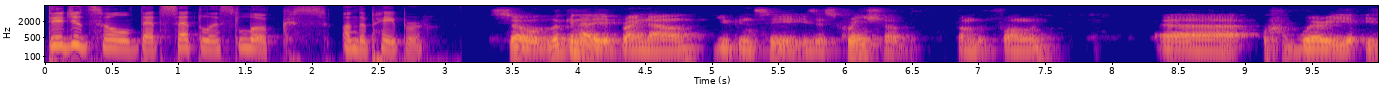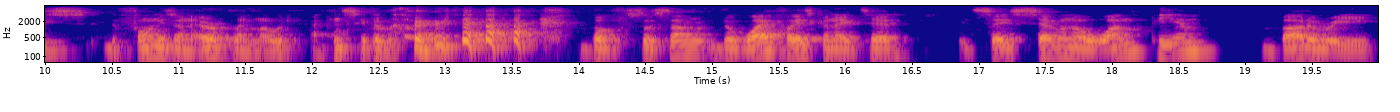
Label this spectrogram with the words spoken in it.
digital that set list looks on the paper? So looking at it right now, you can see is a screenshot from the phone uh, where he is the phone is on airplane mode. I can see the word, but so some the Wi-Fi is connected. It says 7:01 p.m. Battery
